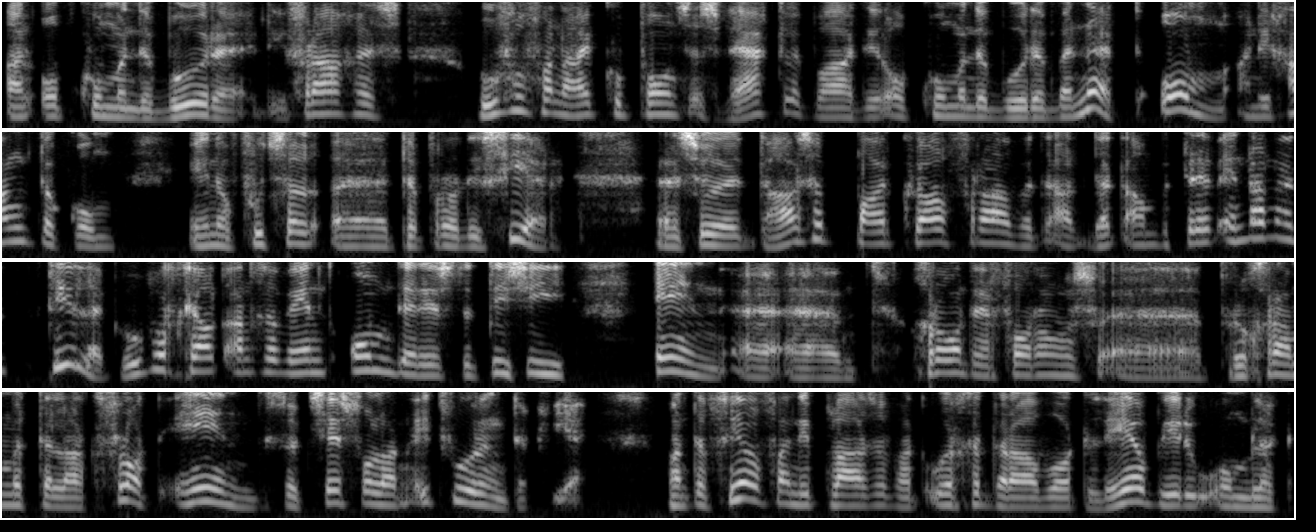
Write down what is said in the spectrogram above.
aan opkomende boere. Die vraag is hoeveel van daai kupons is werklik waar deur opkomende boere benut om aan die gang te kom en op voedsel uh, te produseer. Uh, so daar's 'n paar kwelvrae wat uh, dit aanbetref en dan natuurlik, hoe word geld aangewend om die restituisie en uh uh grondhervormings uh programme te laat vlot en suksesvol aan uitvoering te gee. Want te veel van die plase wat oorgedra word, lê op hierdie oomblik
